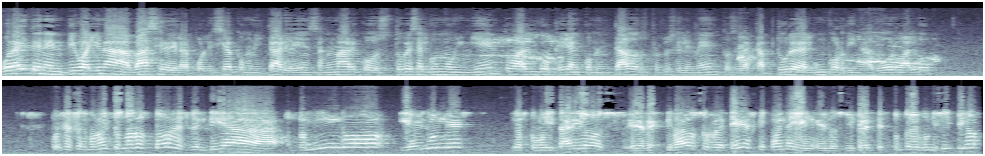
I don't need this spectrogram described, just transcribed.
por ahí tienen, digo, hay una base de la policía comunitaria ahí en San Marcos. ¿Tú ves algún movimiento, algo que hayan comentado los propios elementos, la captura de algún coordinador o algo? Pues hasta el momento no, doctor. Desde el día domingo y hoy lunes, los comunitarios eh, reactivaron sus retenes que ponen en, en los diferentes puntos del municipio,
